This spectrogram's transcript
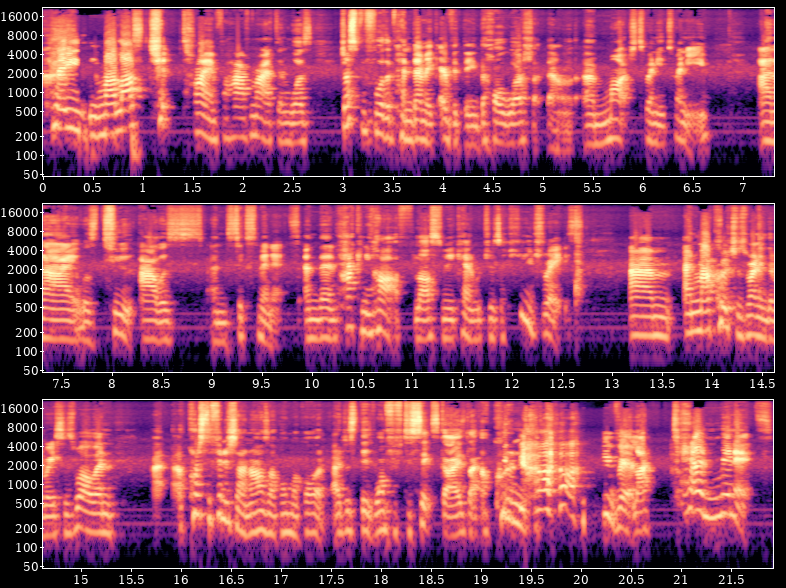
Crazy. My last chip time for half marathon was just before the pandemic, everything, the whole world shut down, um, March 2020. And I was two hours and six minutes. And then Hackney Half last weekend, which was a huge race. Um, and my coach was running the race as well. And across the finish line, I was like, oh my God, I just did 156, guys. Like, I couldn't give it like 10 minutes.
